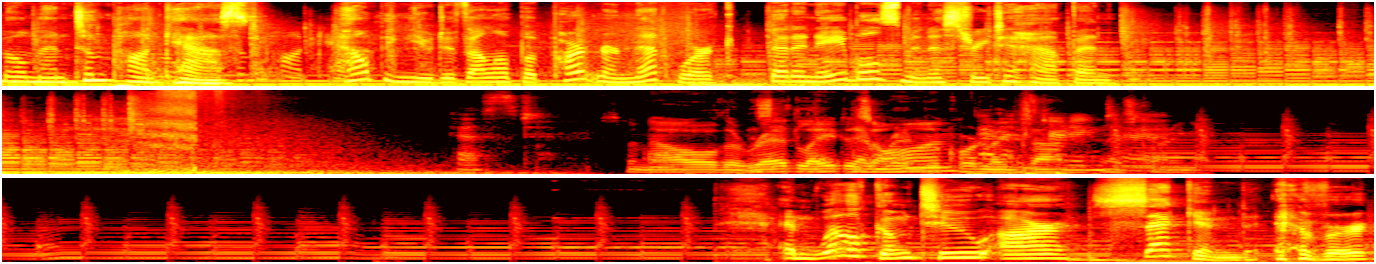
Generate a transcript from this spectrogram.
Momentum Podcast, helping you develop a partner network that enables ministry to happen. Test. So now the red light is red on. record light is on. That's to- And welcome to our second ever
